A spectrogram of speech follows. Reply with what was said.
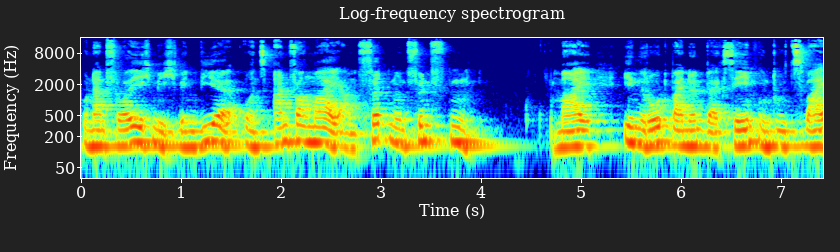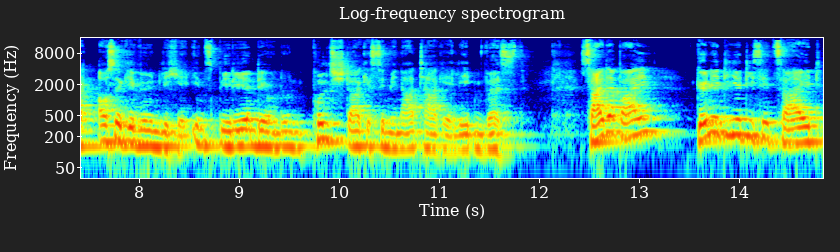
und dann freue ich mich, wenn wir uns Anfang Mai, am 4. und 5. Mai in Rot bei Nürnberg sehen und du zwei außergewöhnliche, inspirierende und impulsstarke Seminartage erleben wirst. Sei dabei, gönne dir diese Zeit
